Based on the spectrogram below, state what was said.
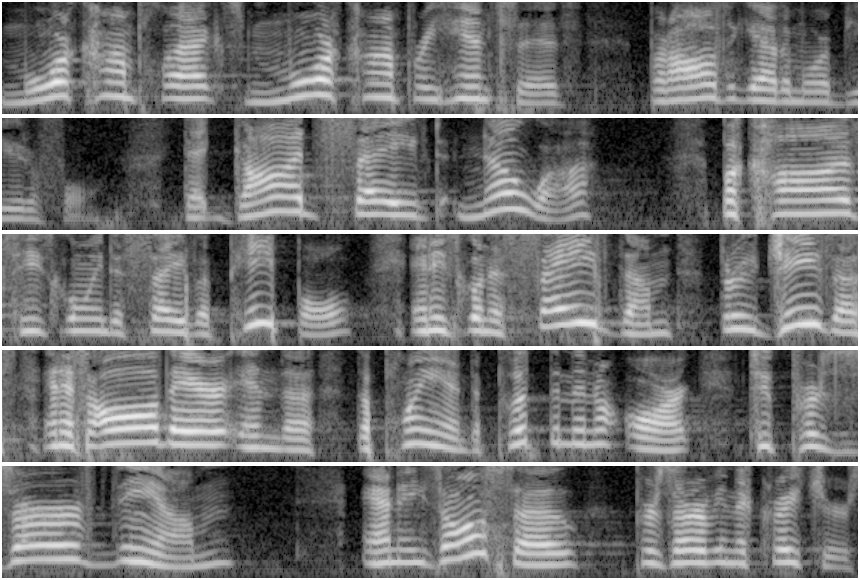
more complex, more comprehensive, but altogether more beautiful. That God saved Noah because he's going to save a people and he's going to save them through Jesus. And it's all there in the, the plan to put them in an ark, to preserve them. And he's also preserving the creatures.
